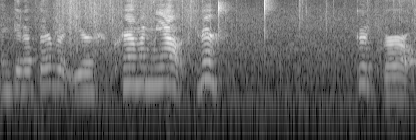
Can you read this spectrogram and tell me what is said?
and get up there, but you're cramming me out. Come here. Good girl.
